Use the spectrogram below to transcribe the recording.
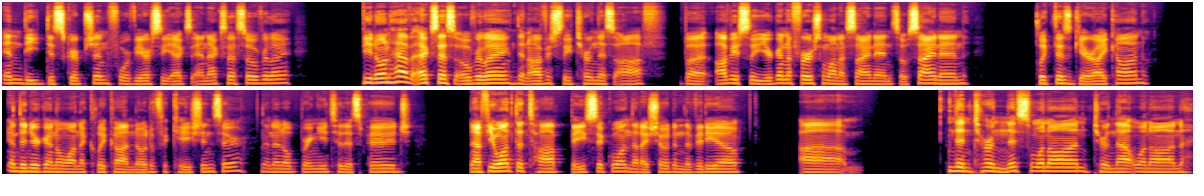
in the description for VRCX and XS overlay. If you don't have XS overlay, then obviously turn this off. But obviously you're to first want to sign in. So sign in, click this gear icon, and then you're to want to click on notifications here, and it'll bring you to this page. Now, if you want the top basic one that I showed in the video, um, then turn this one on, turn that one on,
